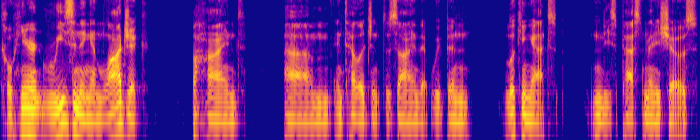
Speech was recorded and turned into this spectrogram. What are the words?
coherent reasoning and logic behind um, intelligent design that we've been looking at in these past many shows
